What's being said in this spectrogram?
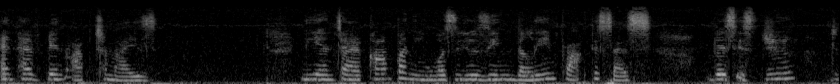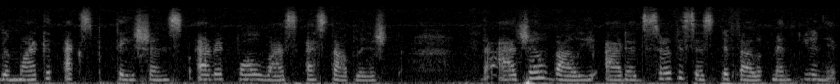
and have been optimized. The entire company was using the lean practices. This is due to the market expectations Eric Paul was established, the Agile Value Added Services Development Unit.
